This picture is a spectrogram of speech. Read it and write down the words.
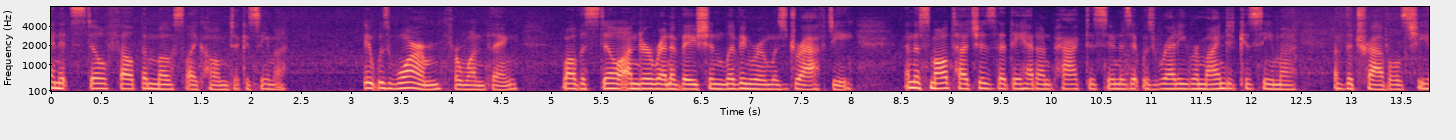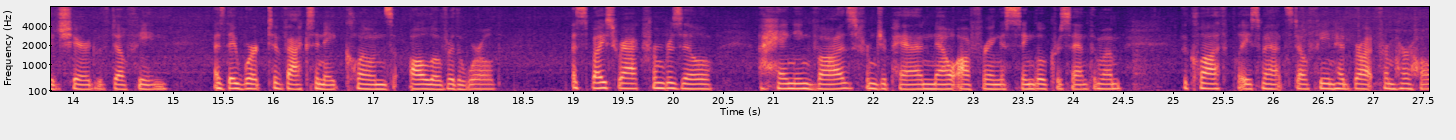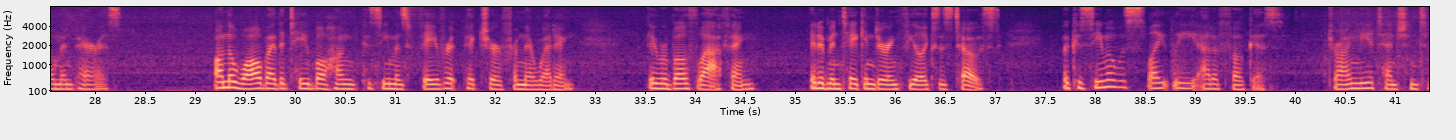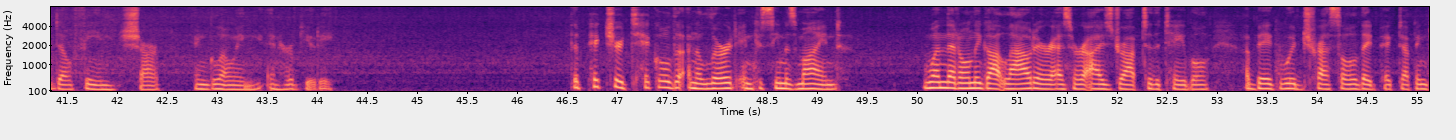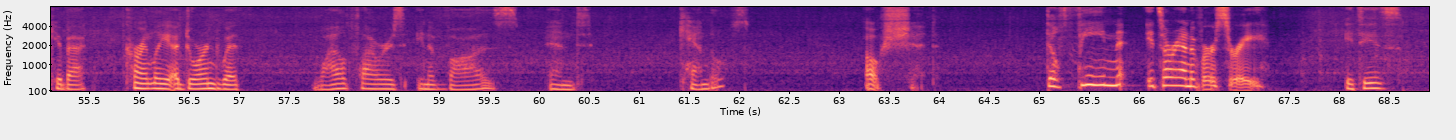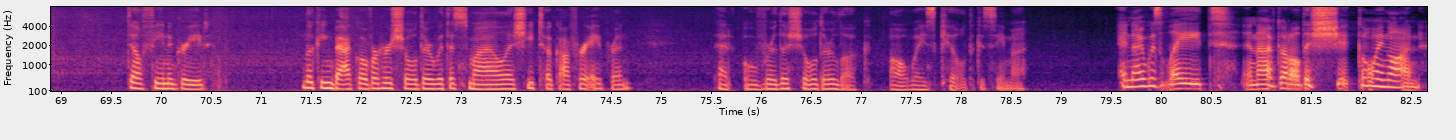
and it still felt the most like home to Cosima. It was warm, for one thing, while the still under renovation living room was drafty, and the small touches that they had unpacked as soon as it was ready reminded Cosima of the travels she had shared with Delphine as they worked to vaccinate clones all over the world a spice rack from Brazil, a hanging vase from Japan now offering a single chrysanthemum, the cloth placemats Delphine had brought from her home in Paris. On the wall by the table hung Cosima's favorite picture from their wedding. They were both laughing. It had been taken during Felix's toast, but Cosima was slightly out of focus, drawing the attention to Delphine, sharp and glowing in her beauty. The picture tickled an alert in Cosima's mind, one that only got louder as her eyes dropped to the table, a big wood trestle they'd picked up in Quebec, currently adorned with wildflowers in a vase and candles. Oh shit. Delphine, it's our anniversary. It is. Delphine agreed, looking back over her shoulder with a smile as she took off her apron. That over the shoulder look always killed Cosima. And I was late, and I've got all this shit going on.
